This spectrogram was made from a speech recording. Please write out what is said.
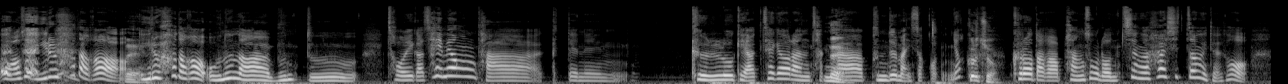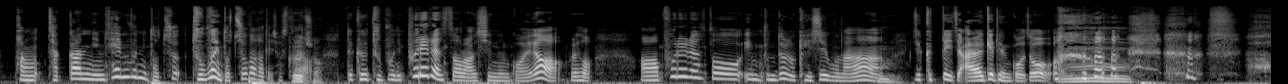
와서 일을 하다가, 네. 일을 하다가 어느 날 문득, 저희가 세 명 다 그때는 근로 계약 체결한 작가 분들만 있었거든요. 그렇죠. 그러다가 방송 런칭을 할 시점이 돼서 방, 작가님 세 분이 더 추, 두 분이 더 추가가 되셨어요. 그렇죠. 근데 그 두 분이 프리랜서로 하시는 거예요. 그래서 아 프리랜서인 분들도 계시구나. 음. 이제 그때 이제 알게 된 거죠. 음. 하,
